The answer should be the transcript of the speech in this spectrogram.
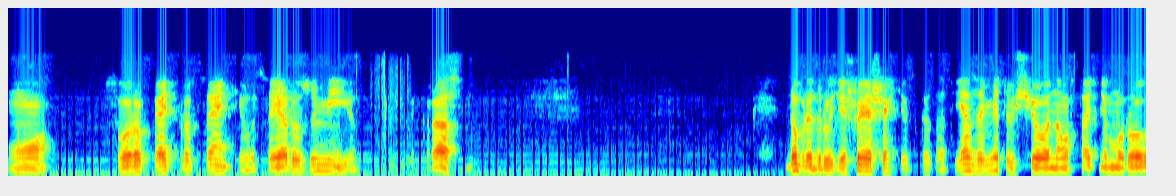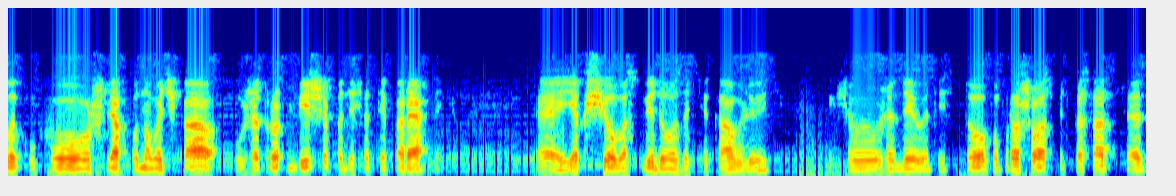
О, 45%, оце я розумію. Прекрасно. Добре, друзі, що я ще хотів сказати? Я замітив, що на останньому ролику по шляху новачка вже більше 50 переглядів. Е, якщо вас відео зацікавлюють, якщо ви вже дивитесь, то попрошу вас підписатися.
